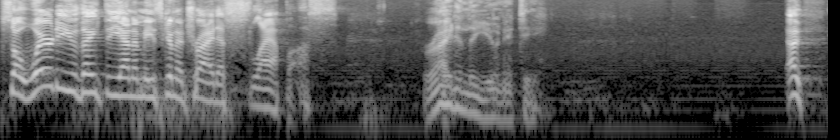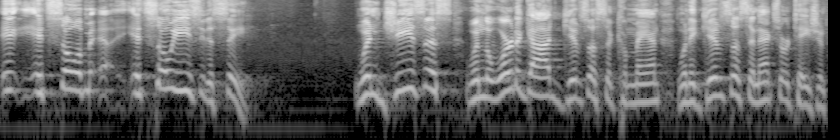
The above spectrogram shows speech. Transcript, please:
So, where do you think the enemy's going to try to slap us? Right in the unity. It, it's, so, it's so easy to see. When Jesus, when the Word of God gives us a command, when it gives us an exhortation,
